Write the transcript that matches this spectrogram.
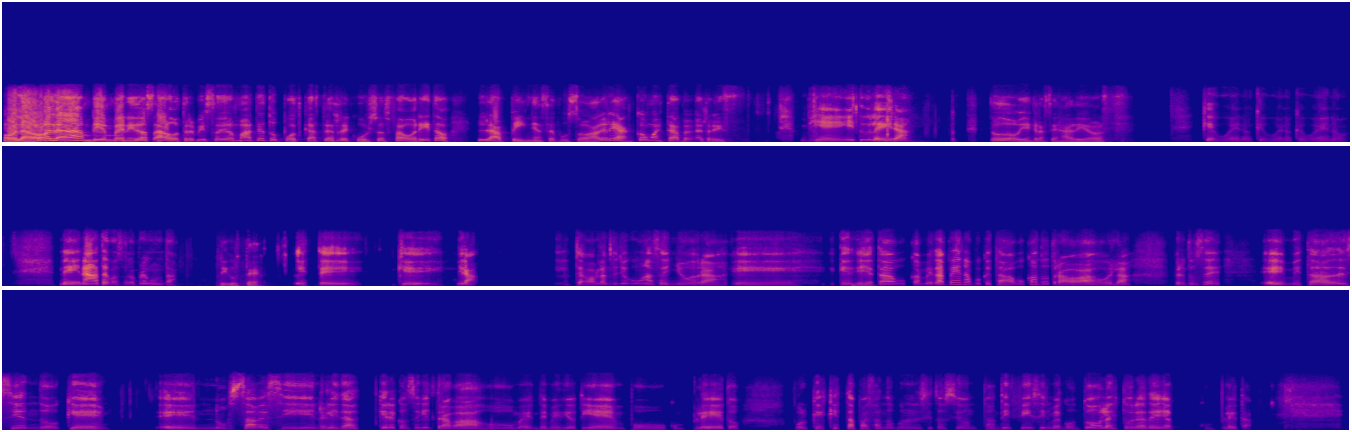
Hola, hola, bienvenidos a otro episodio más de tu podcast de recursos favorito. La piña se puso agria. ¿Cómo estás, Beatriz? Bien, ¿y tú, Leira? Todo bien, gracias a Dios. Qué bueno, qué bueno, qué bueno. Nena, te voy a hacer una pregunta. Diga usted. Este, que, mira, estaba hablando yo con una señora eh, que ella Ujú. estaba buscando, me da pena porque estaba buscando trabajo, ¿verdad? Pero entonces eh, me estaba diciendo que eh, no sabe si en realidad quiere conseguir trabajo me- de medio tiempo o completo, porque es que está pasando por una situación tan difícil. Me contó la historia de ella completa.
